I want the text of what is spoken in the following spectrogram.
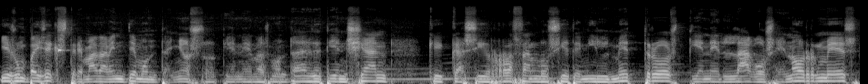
y es un país extremadamente montañoso. Tiene las montañas de Tien Shan que casi rozan los 7.000 metros, tiene lagos enormes,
